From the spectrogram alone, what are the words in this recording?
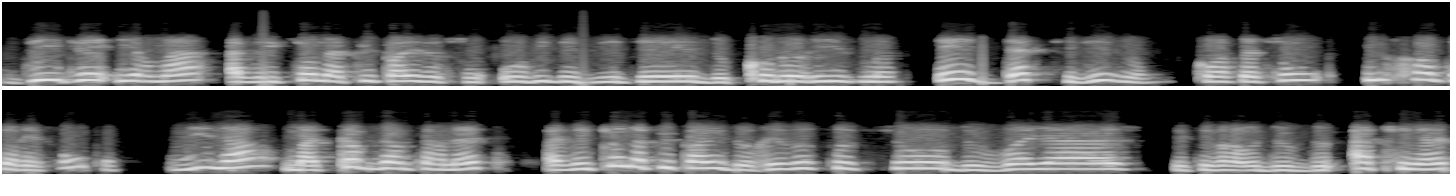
DJ Irma, avec qui on a pu parler de son hobby de DJ, de colorisme et d'activisme. Conversation ultra intéressante. Nina, ma cop d'internet, avec qui on a pu parler de réseaux sociaux, de voyages, c'était vraiment de, de happiness,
